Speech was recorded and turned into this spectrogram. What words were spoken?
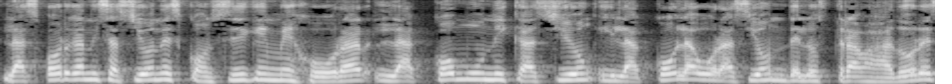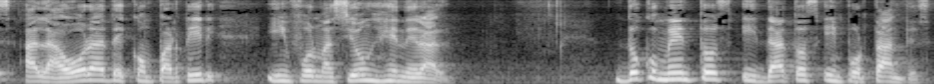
las organizaciones consiguen mejorar la comunicación y la colaboración de los trabajadores a la hora de compartir información general documentos y datos importantes,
